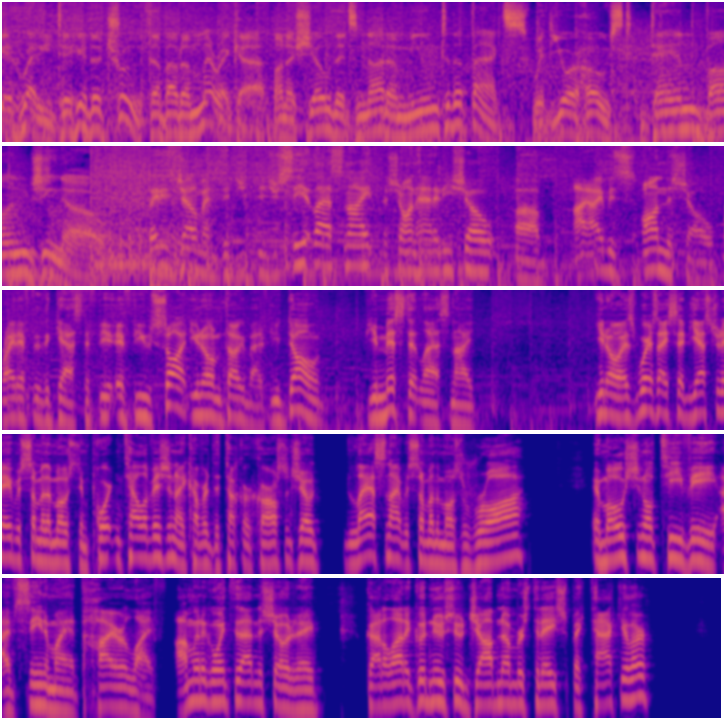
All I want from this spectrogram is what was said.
Get ready to hear the truth about America on a show that's not immune to the facts with your host, Dan Bongino. Ladies and gentlemen, did you did you see it last night? The Sean Hannity show. Uh, I, I was on the show right after the guest. If you if you saw it, you know what I'm talking about. If you don't, if you missed it last night, you know as whereas I said yesterday was some of the most important television. I covered the Tucker Carlson show. Last night was some of the most raw, emotional TV I've seen in my entire life. I'm going to go into that in the show today. Got a lot of good news. Too. Job numbers today spectacular.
